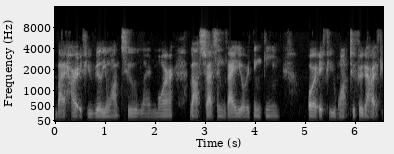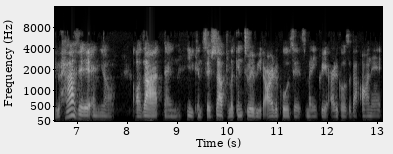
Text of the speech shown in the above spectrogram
by heart if you really want to learn more about stress, anxiety, overthinking, or if you want to figure out if you have it and you know all that, then you can search up, look into it, read articles. There's many great articles about on it.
